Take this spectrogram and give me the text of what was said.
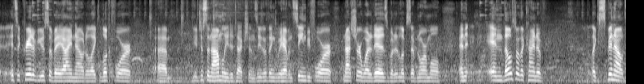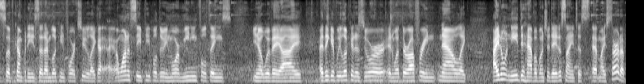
it's a creative use of AI now to like look for. Um, just anomaly detections. These are things we haven't seen before, not sure what it is, but it looks abnormal. And, and those are the kind of like spinouts of companies that I'm looking for too. Like I, I want to see people doing more meaningful things you know, with AI. I think if we look at Azure and what they're offering now, like I don't need to have a bunch of data scientists at my startup.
